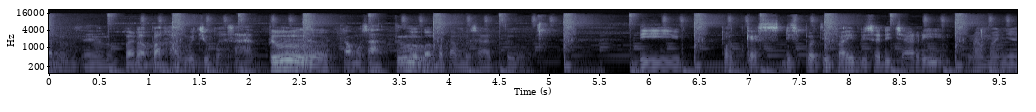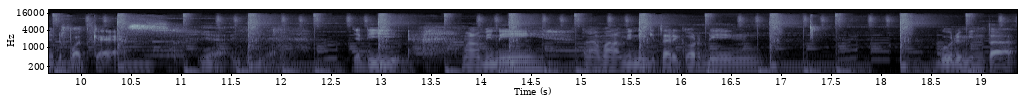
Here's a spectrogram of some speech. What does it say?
Aduh, saya lupa. Bapak namanya. kamu cuma satu. Eh, kamu satu. Oh, Bapak kamu satu. Di podcast di Spotify bisa dicari namanya The Podcast. Iya, itu dia. Jadi malam ini tengah malam ini kita recording. Gue udah minta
